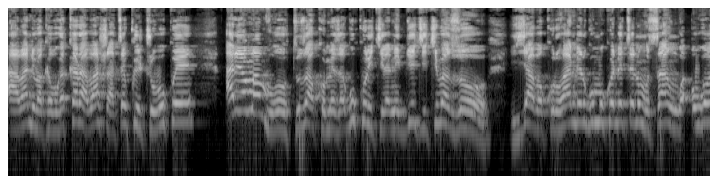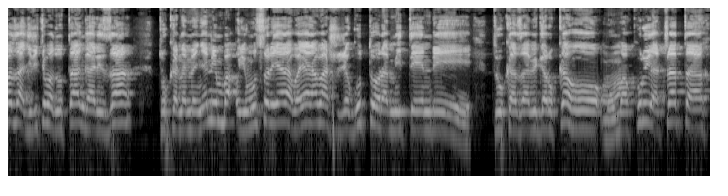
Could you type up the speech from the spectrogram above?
Abandi bakavuga ko ari abashatse kwica ubukwe ariyo mpamvu tuzakomeza gukurikirana iby'iki kibazo. Yaba ku ruhande rw'umukwe ndetse n'umusangwa ubwo bazagira icyo badutangariza tukanamenya nimba uyu musore yaraba yarabashije gutora mitende. Tukazabigarukaho mu makuru ya cata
